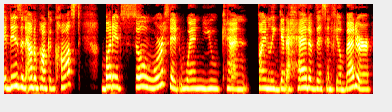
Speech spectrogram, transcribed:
It is an out of pocket cost, but it's so worth it when you can finally get ahead of this and feel better.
